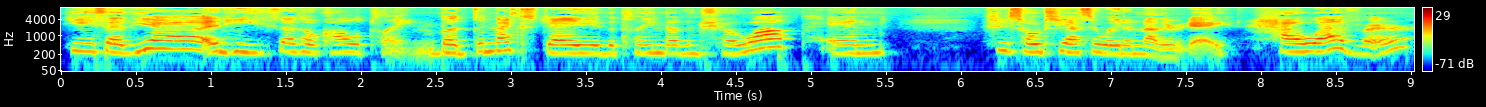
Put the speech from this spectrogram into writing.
he says yeah, and he says he'll call a plane. But the next day, the plane doesn't show up, and she's told she has to wait another day. However,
